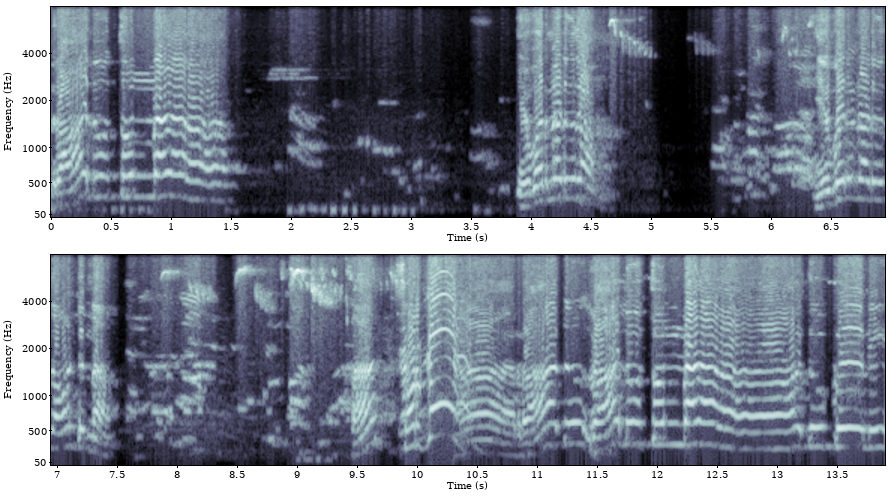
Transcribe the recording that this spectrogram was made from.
రాలుతున్నా ఎవరిని అడుగుదాం? ఎవరిని అడుగుదాం అంటున్నా? సర్కార్! రాదు రాలుతున్నా ఆదుకొని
